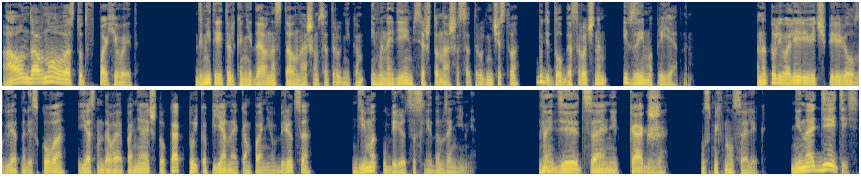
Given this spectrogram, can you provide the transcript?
А он давно у вас тут впахивает? Дмитрий только недавно стал нашим сотрудником, и мы надеемся, что наше сотрудничество будет долгосрочным и взаимоприятным. Анатолий Валерьевич перевел взгляд на Лескова, ясно давая понять, что как только пьяная компания уберется, Дима уберется следом за ними. «Надеются они, как же!» — усмехнулся Олег. «Не надейтесь!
